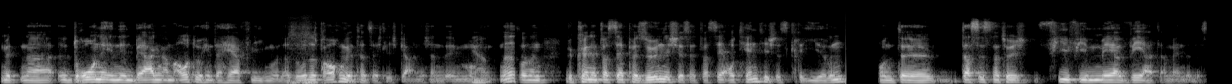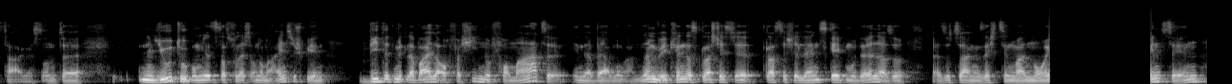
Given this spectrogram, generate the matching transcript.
mit einer Drohne in den Bergen am Auto hinterherfliegen oder so. Das brauchen wir tatsächlich gar nicht an dem Moment, ja. ne? sondern wir können etwas sehr Persönliches, etwas sehr Authentisches kreieren. Und äh, das ist natürlich viel, viel mehr wert am Ende des Tages. Und äh, YouTube, um jetzt das vielleicht auch nochmal einzuspielen, mhm. bietet mittlerweile auch verschiedene Formate in der Werbung an. Ne? Wir kennen das klassische, klassische Landscape-Modell, also äh, sozusagen 16 mal 9 sehen.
